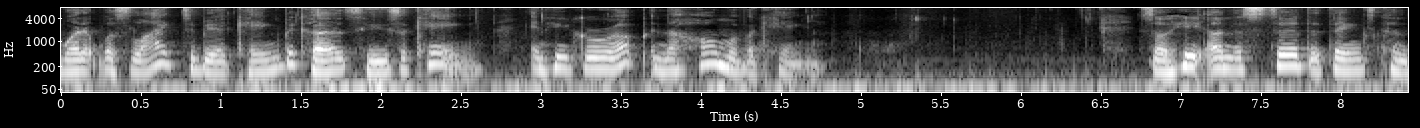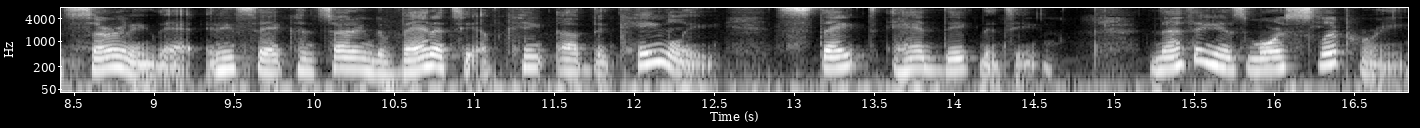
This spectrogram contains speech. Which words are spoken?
what it was like to be a king because he's a king and he grew up in the home of a king. So he understood the things concerning that. And he said concerning the vanity of king of the kingly state and dignity. Nothing is more slippery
